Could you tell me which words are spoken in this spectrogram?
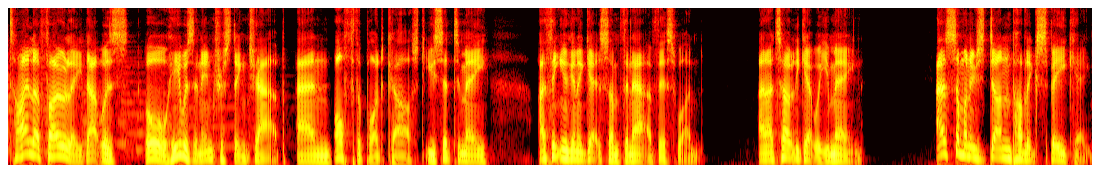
Tyler Foley, that was Oh, he was an interesting chap. And off the podcast, you said to me, I think you're going to get something out of this one. And I totally get what you mean. As someone who's done public speaking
